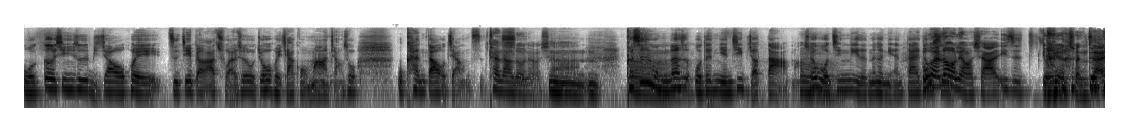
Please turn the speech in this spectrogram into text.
我个性是比较会直接表达出来，所以我就会回家跟我妈讲说，我看到这样子，看到漏两下。嗯嗯。可是我们那是我的年纪比较大嘛，所以我经历的那个年代不会漏两下一直永远存 在。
